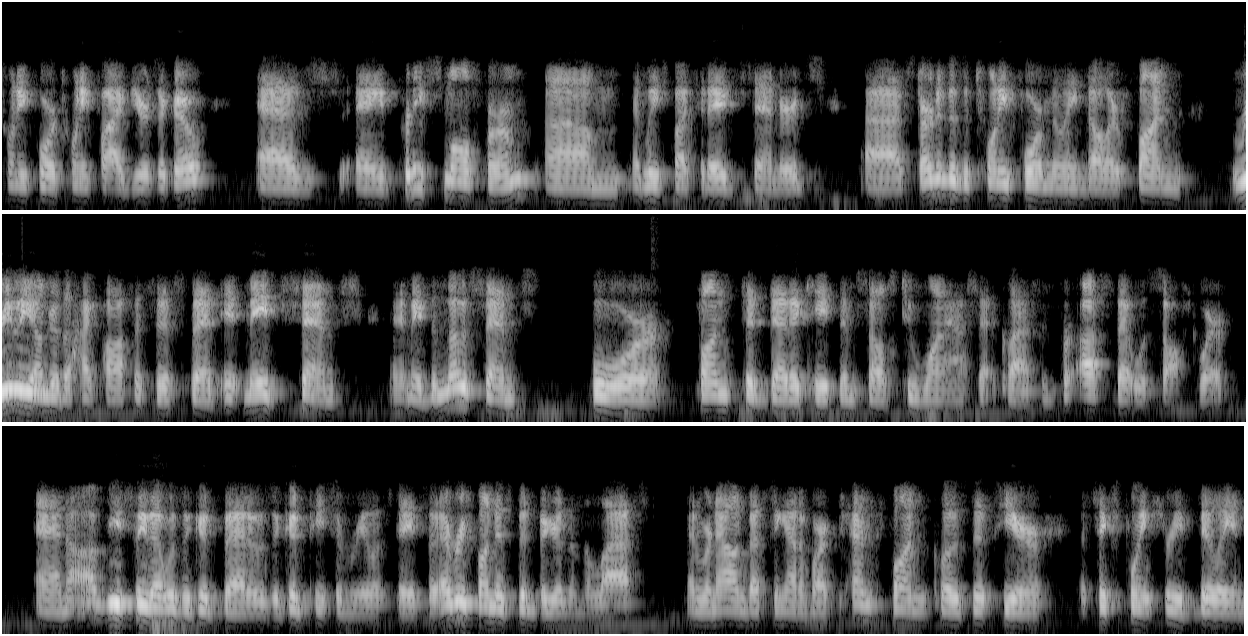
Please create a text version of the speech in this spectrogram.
24, 25 years ago as a pretty small firm, um, at least by today's standards. Uh, started as a $24 million fund, really under the hypothesis that it made sense – and it made the most sense for funds to dedicate themselves to one asset class. And for us, that was software. And obviously that was a good bet. It was a good piece of real estate. So every fund has been bigger than the last. And we're now investing out of our 10th fund closed this year, a $6.3 billion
